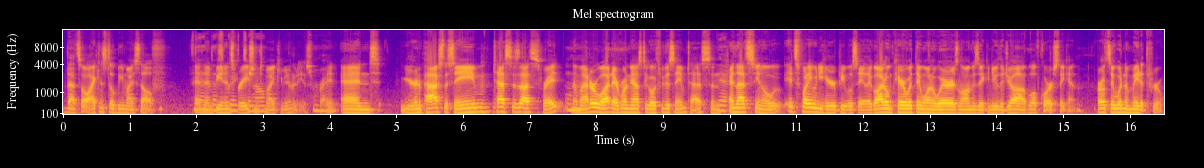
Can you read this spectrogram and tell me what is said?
that's all. I can still be myself, Yeah, and then be an great to inspiration to, my communities, mm-hmm. right? And you're going to pass the same tests as us, right? No mm-hmm. matter what, everyone has to go through the same tests, and Yeah. and that's you know, it's funny when you hear people say like, "Oh, I don't care what they want to wear as long as they can do the job." Well, of course they can, or else they wouldn't have made it through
